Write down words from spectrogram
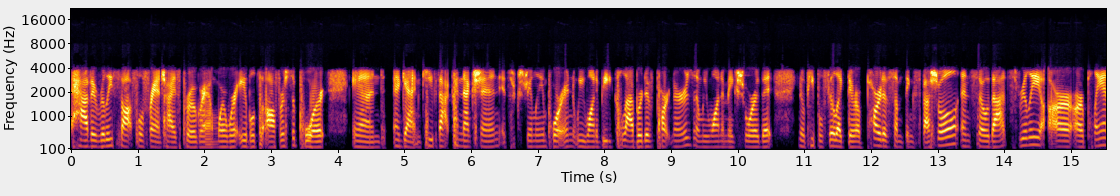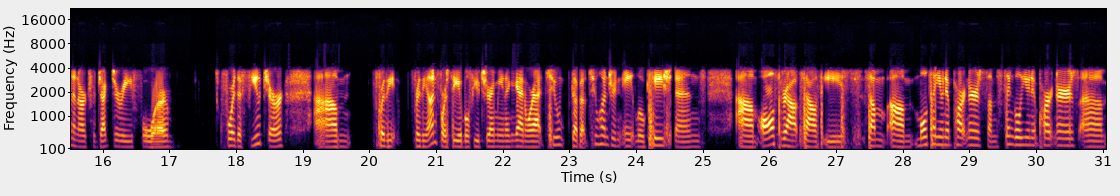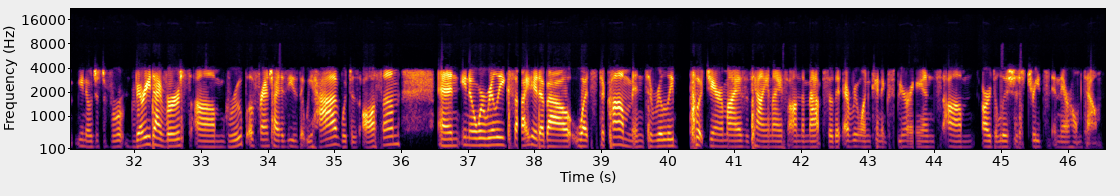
have a really thoughtful franchise program where we're able to offer support and again keep that connection. It's extremely important. We want to be collaborative partners and we want to make sure that you know people feel like they're a part of something special. And so that's really our our plan and our trajectory for for the future um, for the for the unforeseeable future, I mean, again, we're at two, about 208 locations um, all throughout Southeast, some um, multi-unit partners, some single-unit partners, um, you know, just a very diverse um, group of franchisees that we have, which is awesome. And, you know, we're really excited about what's to come and to really put Jeremiah's Italian Ice on the map so that everyone can experience um, our delicious treats in their hometown.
